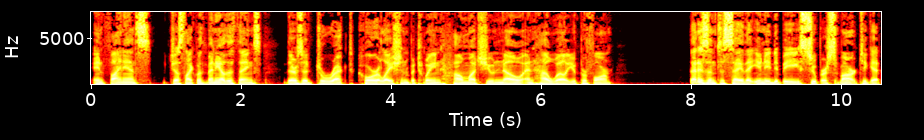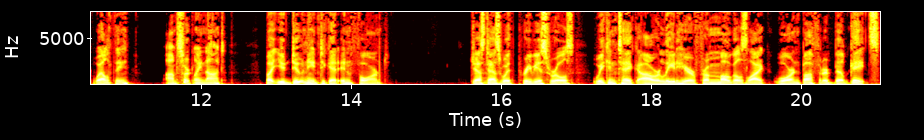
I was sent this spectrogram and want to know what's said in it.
In finance, just like with many other things, there's a direct correlation between how much you know and how well you perform. That isn't to say that you need to be super smart to get wealthy. I'm certainly not. But you do need to get informed. Just as with previous rules, we can take our lead here from moguls like Warren Buffett or Bill Gates,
